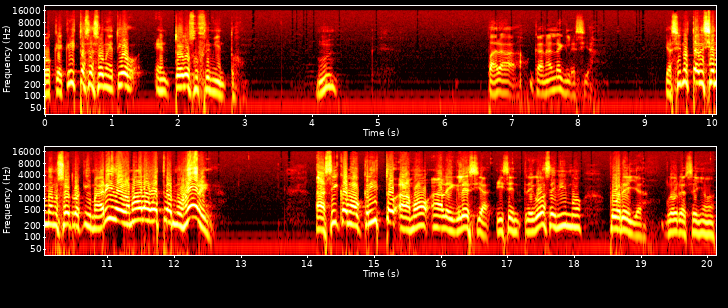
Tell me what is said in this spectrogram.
Porque Cristo se sometió en todo sufrimiento. Para ganar la iglesia. Y así nos está diciendo a nosotros aquí, marido, amad a vuestras mujeres. Así como Cristo amó a la iglesia y se entregó a sí mismo por ella. Gloria al Señor.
